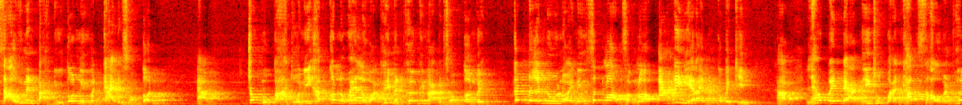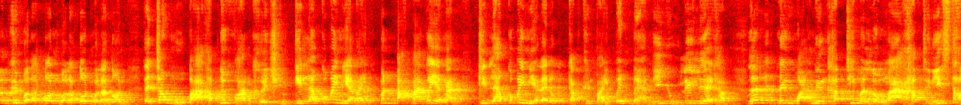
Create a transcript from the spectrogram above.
เสาที่มันปักอยู่ต้นหนึ่งมันกลายเป็นสองต้นนะครับเจ้าหมูป่าตัวนี้ครับก็ระแวดระวังให้ยมันเพิ่มขึ้นมาเป็นสองต้นเว้ยก็เดินดูหน่อยหนึ่งสักรอบสองรอบอะไม่มีอะไรมันก็ไปกิน ครับแล้วเป็นแบบนี้ทุกวันครับเสามันเพิ่มขึ้นวันละต้นวันละต้นวันละต้น แต่เจ้าหมูป่าครับด้วยความเคยชินกินแล้วก็ไม่มีอะไร มันปักมาก็อย่างนั้น กินแล้วก็ไม่มีอะไรแล้วก็กลับขึ้นไป เป็นแบบนี้อยู่เรื่อย ๆ ครับ และในวันหนึ่งครับที่มันลงมาครับ ทีนี้เสา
